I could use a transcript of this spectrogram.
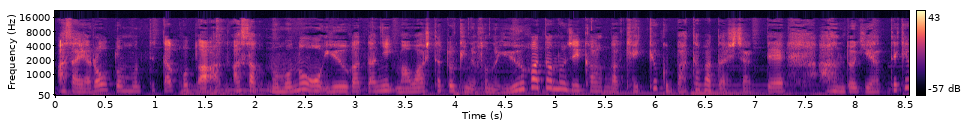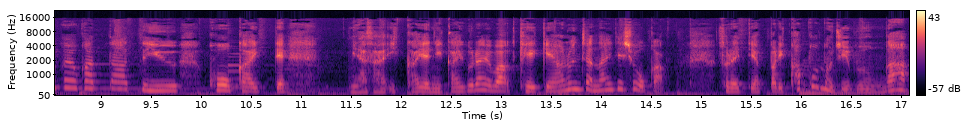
朝やろうと思ってたことあ朝のものを夕方に回した時のその夕方の時間が結局バタバタしちゃってあの時やっていけばよかったっていう後悔って皆さん1回や2回ぐらいは経験あるんじゃないでしょうか。それってやっぱり過去の自分が、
